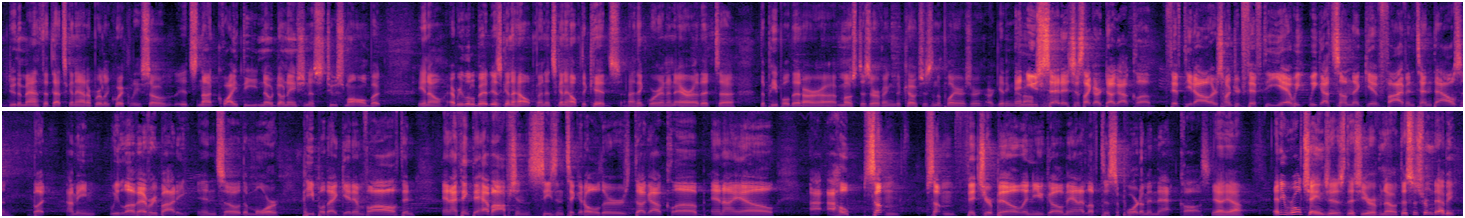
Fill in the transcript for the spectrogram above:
do the math that that's going to add up really quickly. So it's not quite the no donation is too small, but you know every little bit is going to help, and it's going to help the kids. And I think we're in an era that. Uh, the people that are uh, most deserving, the coaches and the players, are, are getting that. And option. you said it, it's just like our dugout club, fifty dollars, hundred fifty. Yeah, we, we got some that give five and ten thousand, but I mean, we love everybody, and so the more people that get involved, and and I think they have options: season ticket holders, dugout club, NIL. I, I hope something something fits your bill, and you go, man, I'd love to support them in that cause. Yeah, yeah. Any rule changes this year of note? This is from Debbie.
